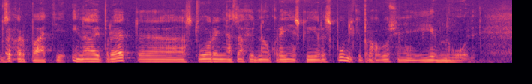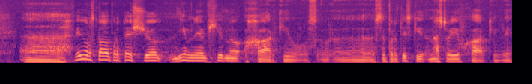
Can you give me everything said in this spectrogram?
в Закарпатті, і навіть проєкт е, створення Західноукраїнської республіки, проголошення її в Львові. Е, Він розказав про те, що їм необхідно Харків, е, сепаратистські настрої в Харкові, е,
